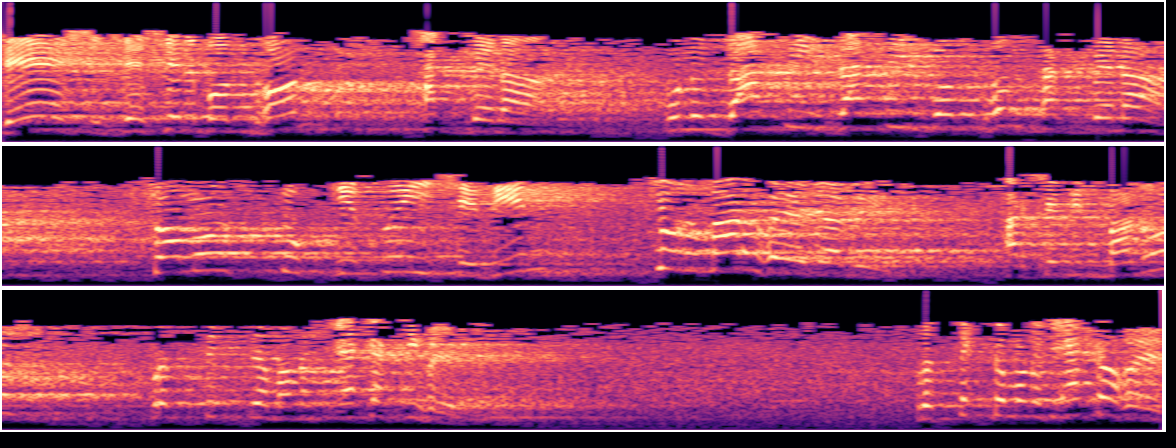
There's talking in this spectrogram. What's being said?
দেশ, দেশের বন্ধন থাকবে না। কোন জাতি, জাতির বন্ধন থাকবে না। সমস্ত কিছুই সেদিন চুরমার হয়ে যাবে। আর সেদিন মানুষ, প্রত্যেকটা মানুষ একাকি হয়ে যাবে। প্রত্যেকটা মানুষ একা হয়ে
